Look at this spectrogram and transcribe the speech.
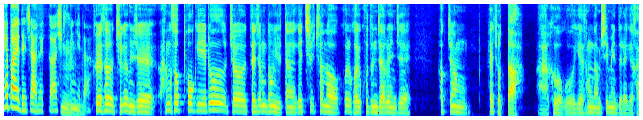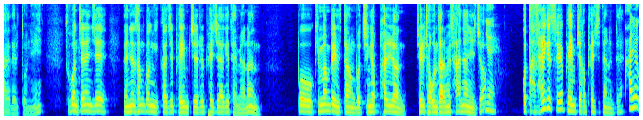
해봐야 되지 않을까 싶습니다. 음. 그래서 지금 이제 항소 포기로 저 대정동 일당에게 7천억을 거의 굳은 자로 이제 확정해 줬다. 아, 그거고 이게 성남 시민들에게 가야 될 돈이. 두 번째는 이제 내년 상반기까지 배임죄를 폐지하게 되면은 뭐 김만배 일당 뭐 징역 8년 제일 적은 사람이 4년이죠. 예. 그거 다 살겠어요? 배임죄가 폐지되는데. 아니요,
